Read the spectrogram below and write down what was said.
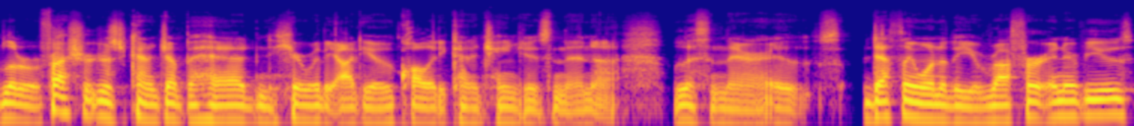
a little refresher, just kind of jump ahead and hear where the audio quality kind of changes, and then uh, listen there. It was definitely one of the rougher interviews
